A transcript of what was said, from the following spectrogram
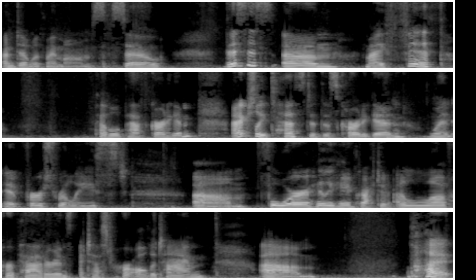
I'm done with my mom's. So this is um, my fifth Pebbled Path cardigan. I actually tested this cardigan when it first released um, for Haley Handcrafted. I love her patterns. I test for her all the time. Um, but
